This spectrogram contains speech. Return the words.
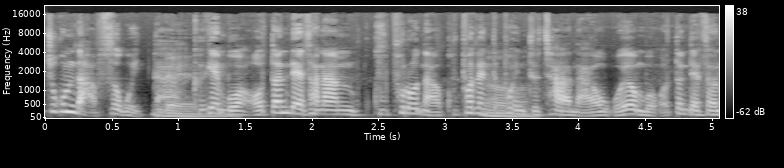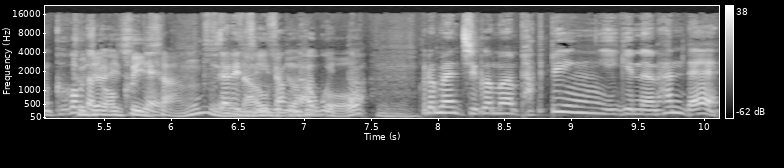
조금 더 앞서고 있다. 그게 뭐 어떤 데서는 한 9%나 9% 포인트 어. 차 나오고요. 뭐 어떤 데서는 그것보다 더 크게 이상. 두 자릿수 이상 나오고 하고. 있다. 음. 그러면 지금은 박빙이기는 한데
